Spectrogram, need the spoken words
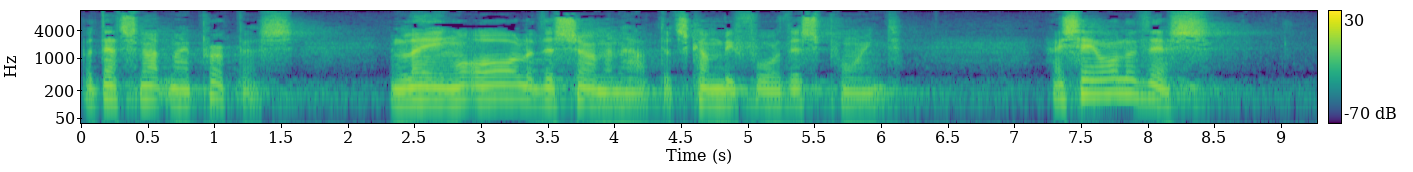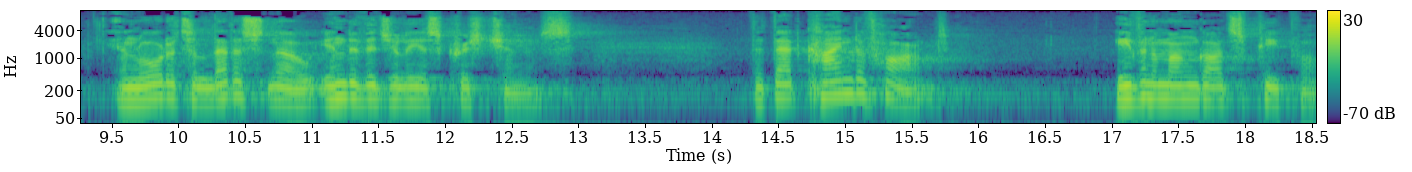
But that's not my purpose in laying all of this sermon out that's come before this point. I say all of this in order to let us know individually as Christians that that kind of heart, even among God's people,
